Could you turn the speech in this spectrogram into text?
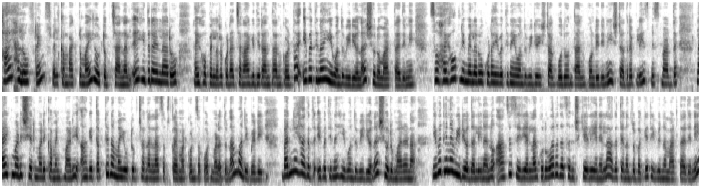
Hi hello friends welcome back to my YouTube channel ಏ ಇದ್ರೆ ಎಲ್ಲರೂ? ಐ ಹೋಪ್ ಎಲ್ಲರೂ ಕೂಡ ಚೆನ್ನಾಗಿದ್ದೀರಾ ಅಂತ ಅಂದ್ಕೊಳ್ತಾ ಇವತ್ತಿನ ಈ ಒಂದು ವಿಡಿಯೋನ ಶುರು ಮಾಡ್ತಾ ಇದ್ದೀನಿ. ಸೊ ಐ ಹೋಪ್ ನಿಮ್ಮೆಲ್ಲರೂ ಕೂಡ ಇವತ್ತಿನ ಈ ಒಂದು ವಿಡಿಯೋ ಇಷ್ಟ ಆಗ್ಬೋದು ಅಂತ ಅಂದ್ಕೊಂಡಿದ್ದೀನಿ ಇಷ್ಟ ಆದರೆ ಪ್ಲೀಸ್ ಮಿಸ್ ಮಾಡಿದೆ. ಲೈಕ್ ಮಾಡಿ ಶೇರ್ ಮಾಡಿ ಕಮೆಂಟ್ ಮಾಡಿ. ಹಾಗೆ ತಪ್ಪದೆ ನಮ್ಮ ಯೂಟ್ಯೂಬ್ ಚಾನಲ್ನ ಸಬ್ಸ್ಕ್ರೈಬ್ ಮಾಡ್ಕೊಂಡು ಸಪೋರ್ಟ್ ಮಾಡೋದನ್ನ ಮರಿಬೇಡಿ. ಬನ್ನಿ ಹಾಗಾದರೆ ಇವತ್ತಿನ ಈ ಒಂದು ವಿಡಿಯೋನ ಶುರು ಮಾಡೋಣ. ಇವತ್ತಿನ ವಿಡಿಯೋದಲ್ಲಿ ನಾನು ಆಸೆ ಸೀರಿಯಲ್ನ ಗುರುವಾರದ ಸಂಚಿಕೆಯಲ್ಲಿ ಏನೆಲ್ಲ ಆಗುತ್ತೆ ಅನ್ನೋದ್ರ ಬಗ್ಗೆ ರಿವ್ಯೂನ ಮಾಡ್ತಾ ಇದ್ದೀನಿ.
